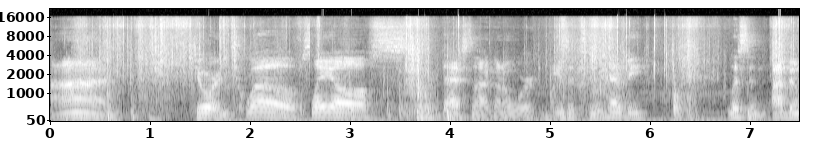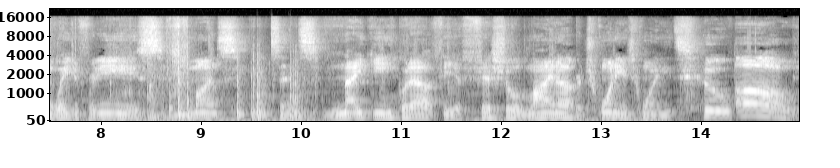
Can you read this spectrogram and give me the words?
time. Jordan 12 playoffs. That's not gonna work. These are too heavy. Listen, I've been waiting for these for months since Nike put out the official lineup for 2022. Oh,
